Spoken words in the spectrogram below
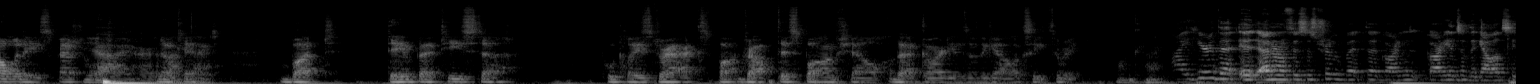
holiday special. Yeah, I heard No about kidding. that. But Dave Bautista, who plays Drax, bo- dropped this bombshell about Guardians of the Galaxy 3. Okay. I hear that, it, I don't know if this is true, but the Guardians, Guardians of the Galaxy,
